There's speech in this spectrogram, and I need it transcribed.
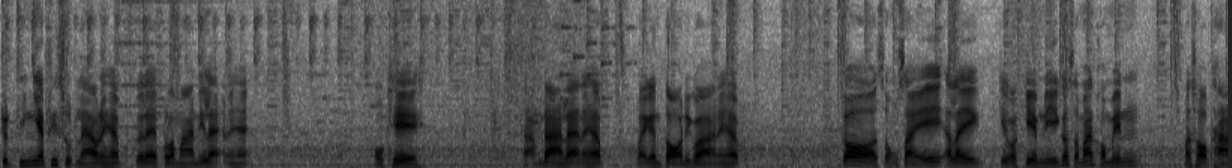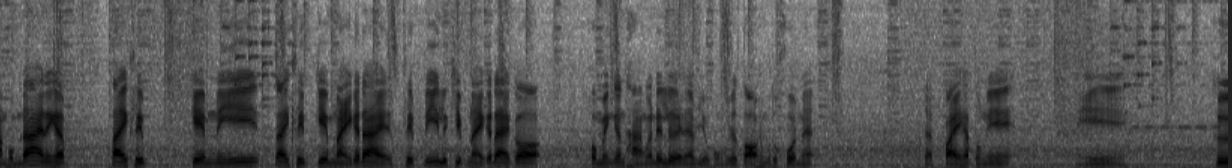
จุดที่เงียบที่สุดแล้วนะครับ ก็ได้ประมาณนี้แหละนะฮะโอเคสามด่านแล้วนะครับ ไปกันต่อดีกว่านะครับ ก็สงสัยอะไรเกี่ยวกับเกมนี้ก็สามารถคอมเมนต์มาสอบถามผมได้นะครับ ใต้คลิปเกมนี้ใต้คลิปเกมไหนก็ได้ คลิปนี้หรือคลิปไหนก็ได้ก็คอมเมนต์กันถามกันได้เลยนะครับเดี๋ยวผมจะตอบให้หมดทุกคนนะจัดไปครับตรงนี้นี่คือ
